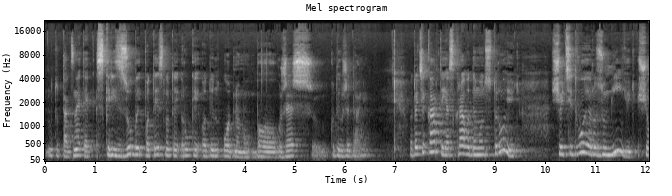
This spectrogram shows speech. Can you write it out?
ну тут так, знаєте, як скрізь зуби потиснути руки один одному, бо вже ж куди вже далі. От оці карти яскраво демонструють, що ці двоє розуміють, що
